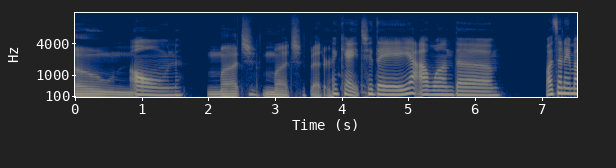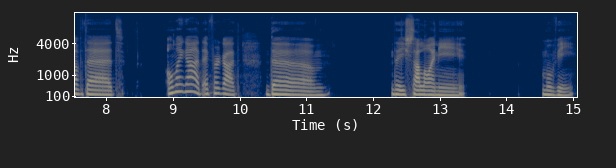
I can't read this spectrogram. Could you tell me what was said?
own, own. much, much better. Okay, today I won the what's the name of that? Oh my god, I forgot the the Stallone movie.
